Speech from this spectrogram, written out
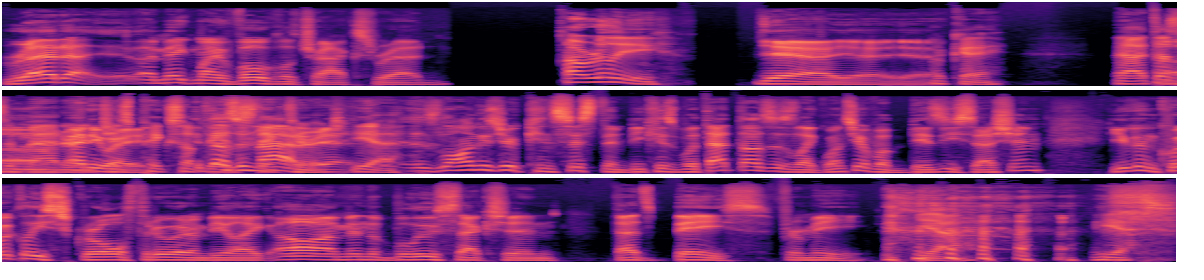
red I, I make my vocal tracks red Oh, really? yeah yeah yeah Okay. No, it doesn't Um, matter. Anyway, it just picks up. It the doesn't matter. it. Yeah. As long as you're consistent, because what that does is like once you have a busy session, you can quickly scroll through it and be like, oh, I'm in the blue section. That's bass for me. Yeah. yes.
